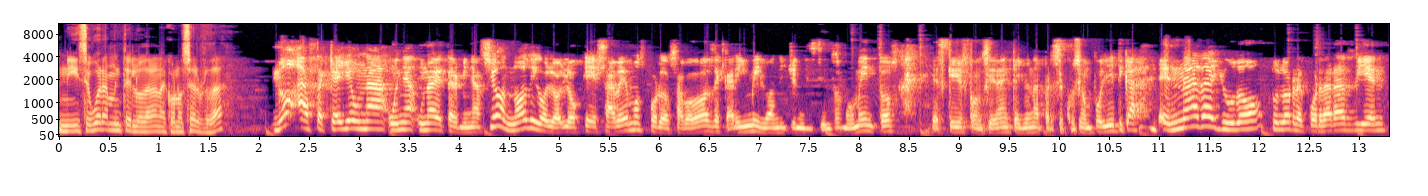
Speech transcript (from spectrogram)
ni seguramente lo darán a conocer, ¿verdad? No, hasta que haya una, una, determinación, ¿no? Digo, lo, lo, que sabemos por los abogados de Karim y lo han dicho en distintos momentos es que ellos consideran que hay una persecución política. En nada ayudó, tú lo recordarás bien,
